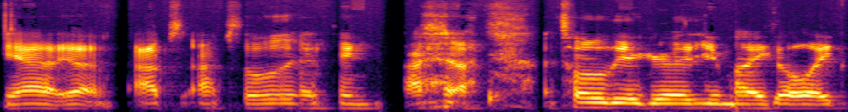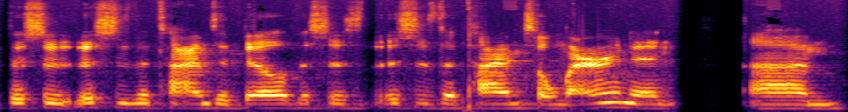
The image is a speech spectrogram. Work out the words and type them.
Yeah, yeah, abs- absolutely. I think I, I totally agree with you, Michael. Like this is this is the time to build. This is this is the time to learn, and um,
